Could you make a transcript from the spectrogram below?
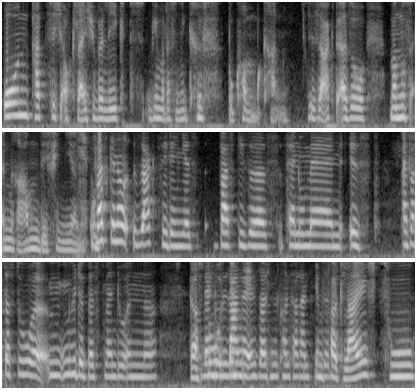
Und hat sich auch gleich überlegt, wie man das in den Griff bekommen kann. Sie sagt also, man muss einen Rahmen definieren. Und was genau sagt sie denn jetzt, was dieses Phänomen ist? Einfach, dass du äh, müde bist, wenn du, in, äh, wenn du, du lange in, in solchen Konferenzen im sitzt. Im Vergleich zu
